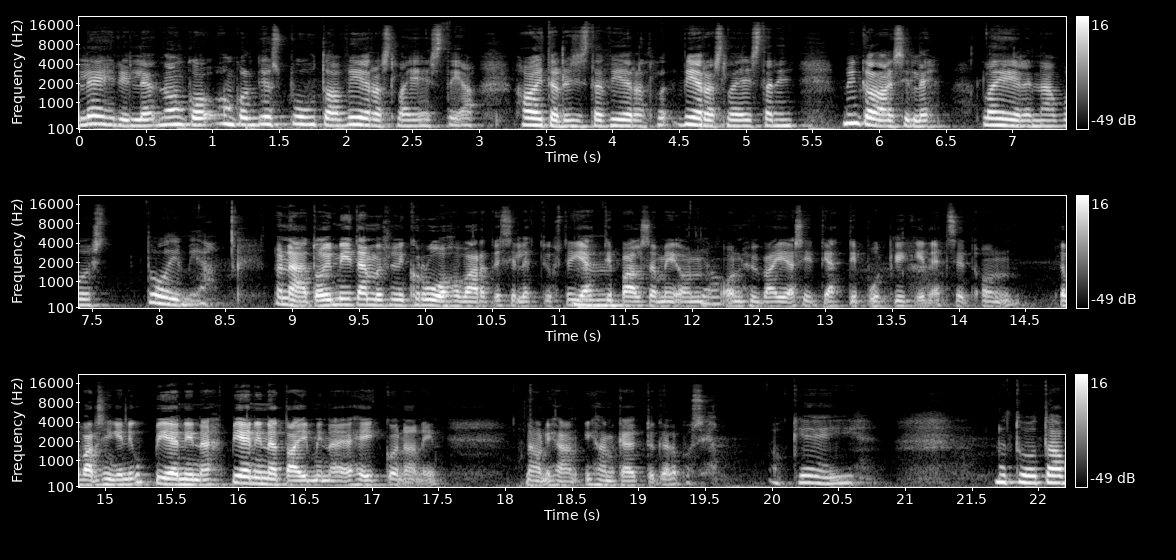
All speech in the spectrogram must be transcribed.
lehdille. No onko, onko, jos puhutaan vieraslajeista ja haitallisista vieraslajeista, niin minkälaisille lajeille nämä voisi toimia? No nämä toimii tämmöisille niin ruohovartisille, että just mm. jättipalsami on, on hyvä ja sitten jättiputkikin, että se on, ja varsinkin niin kuin pieninä, pieninä taimina ja heikkoina, niin nämä on ihan, ihan käyttökelpoisia. Okei. No tuota,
